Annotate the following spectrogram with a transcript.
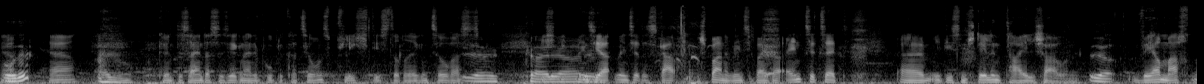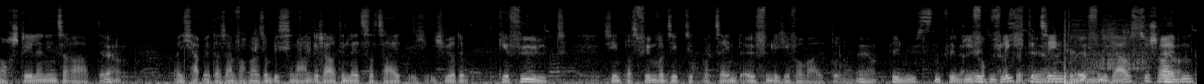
Ja, oder? Ja. Also könnte sein, dass es irgendeine Publikationspflicht ist oder irgend sowas. Ja, keine ich, Ahnung. Wenn Sie, wenn Sie das spannend, wenn Sie bei der NZZ äh, in diesem Stellenteil schauen, ja. wer macht noch Stelleninserate? Ja. Ich habe mir das einfach mal so ein bisschen angeschaut in letzter Zeit. Ich, ich würde gefühlt sind das 75 Prozent öffentliche Verwaltungen. Ja, die müssten vielleicht. Die verpflichtet also, ja, sind, genau. öffentlich auszuschreiben. Ja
